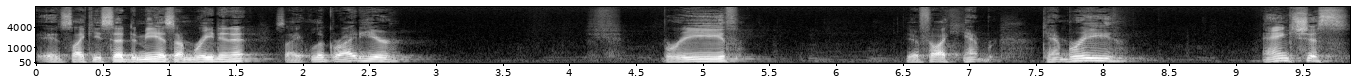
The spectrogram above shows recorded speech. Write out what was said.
It's like he said to me as I'm reading it. It's like, look right here. Breathe. You feel like you can't, can't breathe. Anxious.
